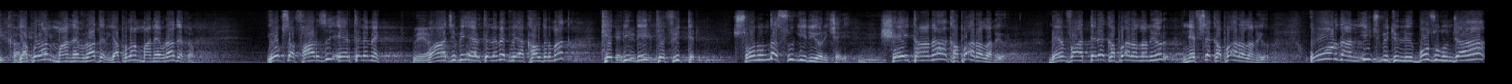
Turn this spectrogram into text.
İkame yapılan etmek. manevradır. Yapılan manevradır. Yoksa farzı ertelemek, Veya vacibi ertelemek veya kaldırmak tedbir, Tedbir değil, değil. tefrittir. Sonunda su giriyor içeri. Şeytana kapı aralanıyor. Menfaatlere kapı aralanıyor, nefse kapı aralanıyor. Oradan iç bütünlüğü bozulunca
